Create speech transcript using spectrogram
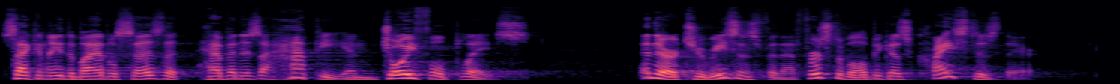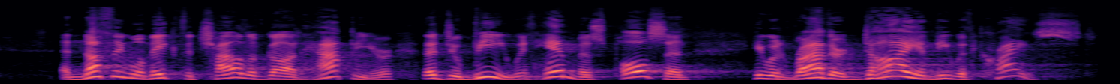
Secondly, the Bible says that heaven is a happy and joyful place. And there are two reasons for that. First of all, because Christ is there. And nothing will make the child of God happier than to be with him. As Paul said, he would rather die and be with Christ,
